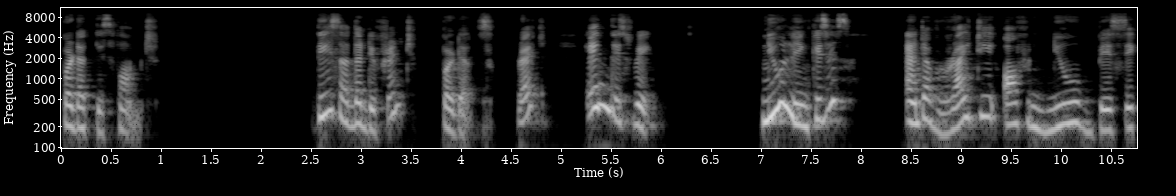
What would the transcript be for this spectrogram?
product is formed. These are the different products, right? In this way, new linkages and a variety of new basic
